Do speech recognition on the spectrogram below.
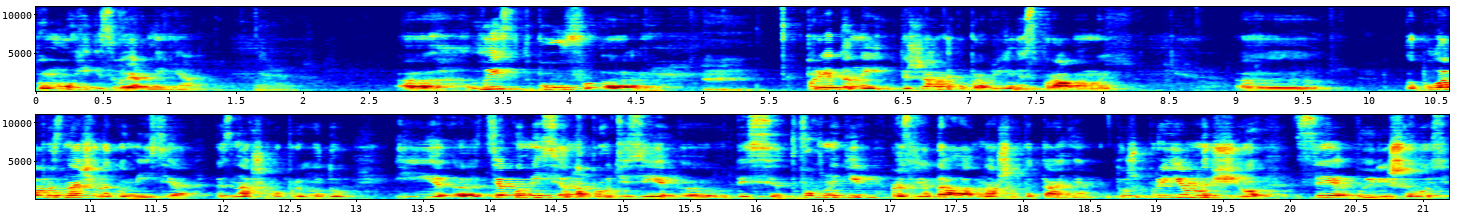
вимоги і звернення. Е, Лист був е, переданий в Державне управління справами. Була призначена комісія з нашого приводу, і ця комісія на протязі десь двох неділь розглядала наше питання. Дуже приємно, що це вирішилось.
